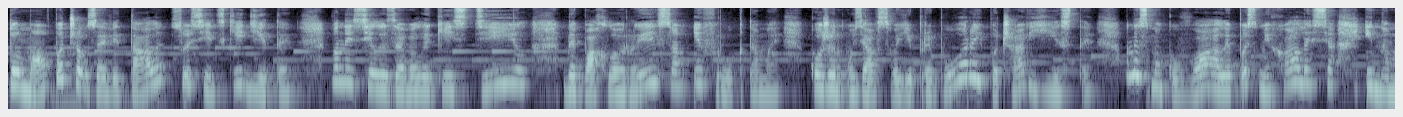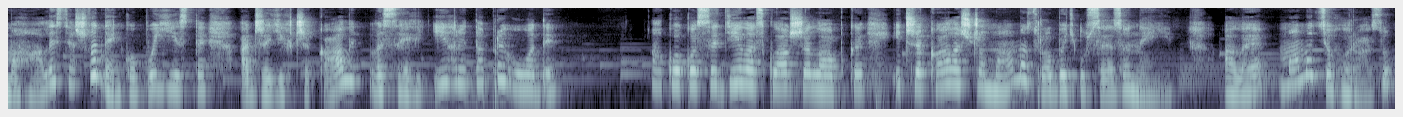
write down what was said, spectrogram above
до мавпочок завітали сусідські діти. Вони сіли за великий стіл, де пахло рисом і фруктами. Кожен узяв свої прибори і почав їсти. Вони смакували, посміхалися і намагалися швиденько поїсти, адже їх чекали веселі ігри та пригоди. А Коко сиділа, склавши лапки, і чекала, що мама зробить усе за неї. Але мама цього разу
